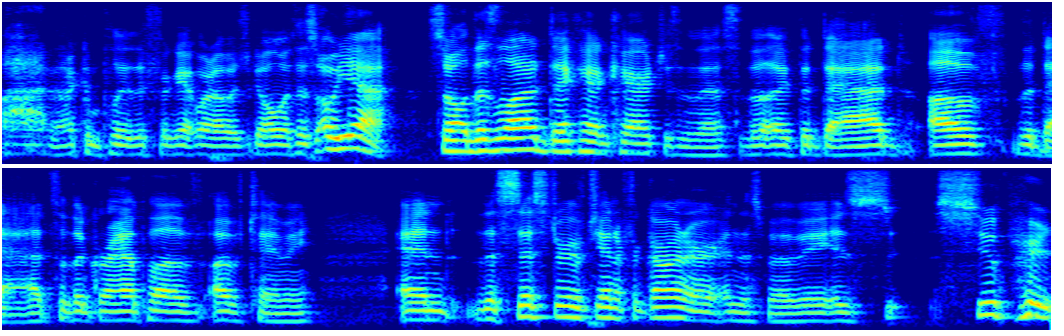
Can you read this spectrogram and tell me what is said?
ah, I completely forget where I was going with this. Oh yeah. So there's a lot of dickhead characters in this. The, like the dad of the dad, so the grandpa of, of Timmy, and the sister of Jennifer Garner in this movie is super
